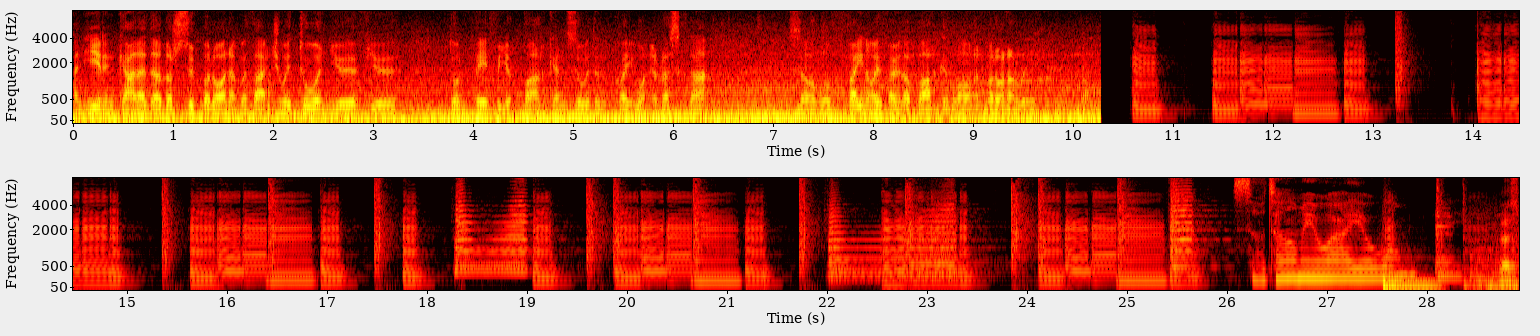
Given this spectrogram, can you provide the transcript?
And here in Canada, they're super on it with actually towing you if you don't pay for your parking, so we didn't quite want to risk that. So we've finally found a parking lot and we're on our way. So tell me why you won't. This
